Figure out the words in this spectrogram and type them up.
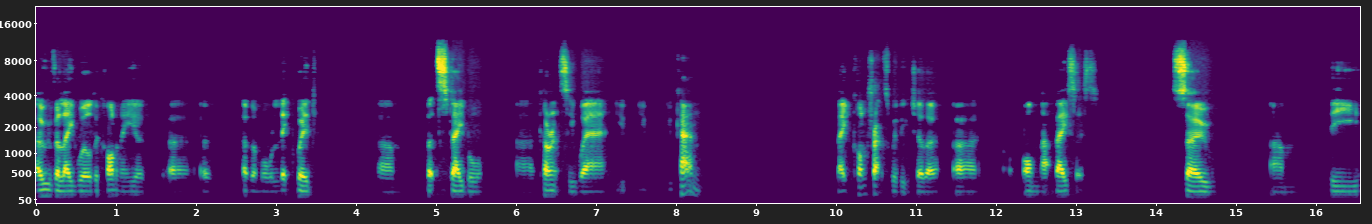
overlay world economy of, uh, of, of a more liquid um, but stable uh, currency where you, you, you can make contracts with each other uh, on that basis. So um, the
